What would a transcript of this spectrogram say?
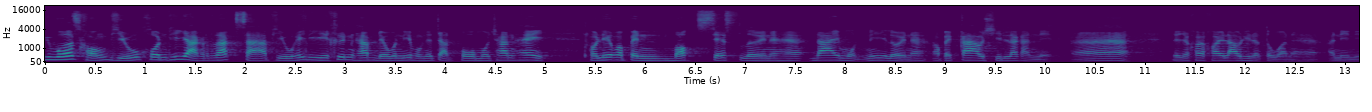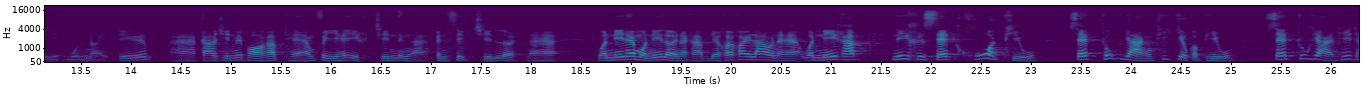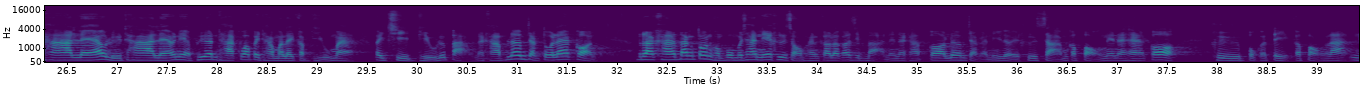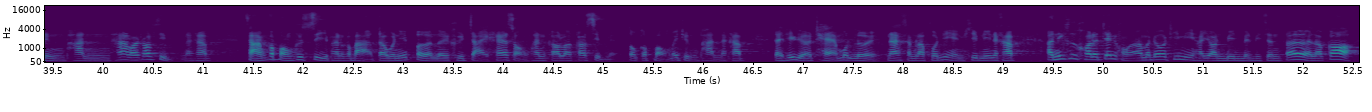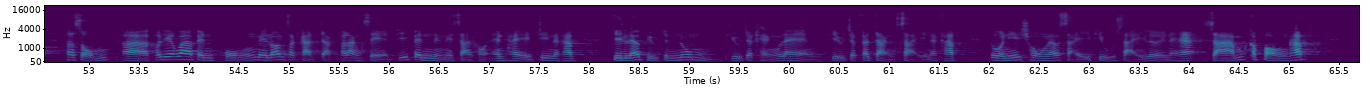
รีเวิร์สของผิวคนที่อยากรักษาผิวให้ดีขึ้นครับ เดี๋ยววันนี้ผมจะจัดโปรโมชั่นให้เขาเรียกว่าเป็นบ็อกเซตเลยนะฮะ ได้หมดนี่เลยนะ เอาไป 9 ชิ้นแล้วกันเนี่ยอ่าเดี๋ยวจะค่อยๆ เล่าทีละตัวนะฮะ อันนี้นี่นี่หมุนหน่อยจื๊บอ่าเก้าชิ้นไม่พอครับ แถมฟรีให้อีกชิ้นหนึ่งอะเป็น 10 ชิ้นเลยนะฮะ วันนี้ได้หมดนี้เลยนะครับ เดี๋ยวค่อยๆ เล่านะฮะ วันนี้ครับ นี่คือเซตโคตรผิว เซตทุกอย่างที่เกี่ยวกับผิว เซตทุกอย่างที่ทาแล้วหรือทาแล้วเนี่ยเพื่อนทักว่าไปทำอะไรกับผิวมา ไปฉีดผิวหรือเปล่านะครับ เริ่มจากตัวแรกก่อน ราคาตั้งต้นของโปรโมชั่นนี้คือ 2,990 บาทเนี่ยนะครับ ก็เริ่มจากอันนี้เลยคือ 3 กระป๋องเนี่ยนะฮะก็ คือปกติกระป๋องละ 1,590 นะครับ3กระป๋องคือ 4,000 กว่าบาท แต่วันนี้เปิดเลยคือจ่ายแค่ 2,990 เนี่ยตกกระป๋องไม่ถึงพันนะครับ แต่ที่เหลือแถมหมดเลยนะสำหรับคนที่เห็นคลิปนี้นะครับ อันนี้คือคอลลาเจนของ a r m a d o ที่มีไฮยอนบินเป็นพรีเซนเตอร์ แล้วก็ผสมเขาเรียกว่าเป็นผงเมลอนสกัดจากฝรั่งเศส ที่เป็นหนึ่งในสารของ anti aging นะครับ กินแล้วผิวจะนุ่ม ผิวจะแข็งแรง ผิวจะกระจ่างใสนะครับ ตัวนี้ชงแล้วใสผิวใสเลยนะฮะสามกระป๋องครับ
